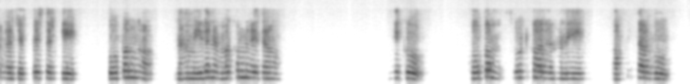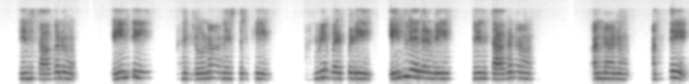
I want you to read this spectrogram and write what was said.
అలా చెప్పేసరికి కోపంగా నా మీద నమ్మకం లేదా? నీకు కోపం సూట్ కాదు అని కాఫీ తాగు. నేను తాగను. ఏంటి? అని ద్రోణ అనేసరికి అన్వి భయపడి ఏం లేదండి. నేను తాగనా? అన్నాను. అంతే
